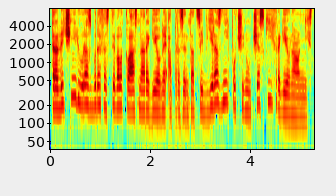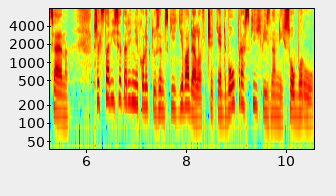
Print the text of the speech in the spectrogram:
Tradiční důraz bude festival klás na regiony a prezentaci výrazných počinů českých regionálních scén. Představí se tady několik tuzemských divadel, včetně dvou pražských významných souborů.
